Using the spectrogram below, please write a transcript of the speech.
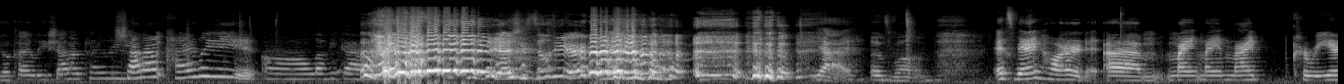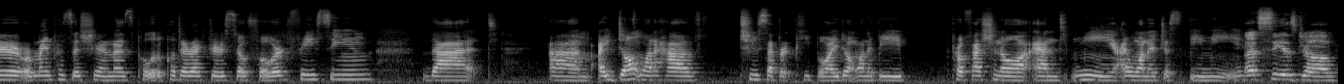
Go Kylie. Shout out Kylie. Shout out Kylie. Oh, love you guys. yeah, she's still here. Yeah. That's mom. It's very hard. Um my my my career or my position as political director is so forward facing that um, I don't want to have two separate people. I don't want to be professional and me. I want to just be me. That's Sia's job.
